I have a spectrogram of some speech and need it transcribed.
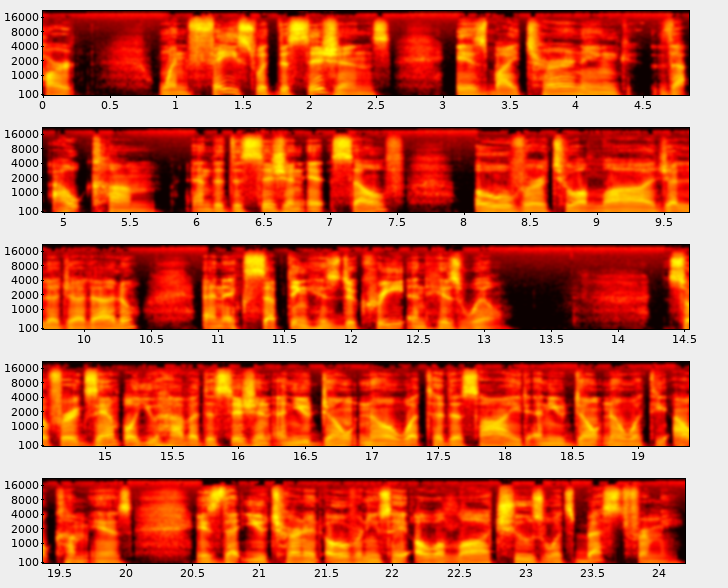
heart when faced with decisions is by turning the outcome and the decision itself over to Allah Jalla Jalaluh and accepting His decree and His will. So, for example, you have a decision and you don't know what to decide and you don't know what the outcome is, is that you turn it over and you say, Oh Allah, choose what's best for me.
